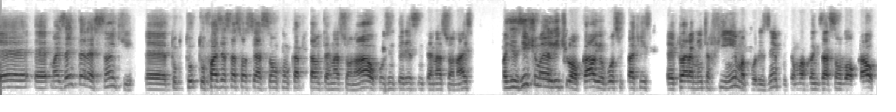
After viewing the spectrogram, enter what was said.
É, é, mas é interessante, é, tu, tu, tu, faz essa associação com o capital internacional, com os interesses internacionais, mas existe uma elite local, e eu vou citar aqui é, claramente a FIEMA, por exemplo, que é uma organização local,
